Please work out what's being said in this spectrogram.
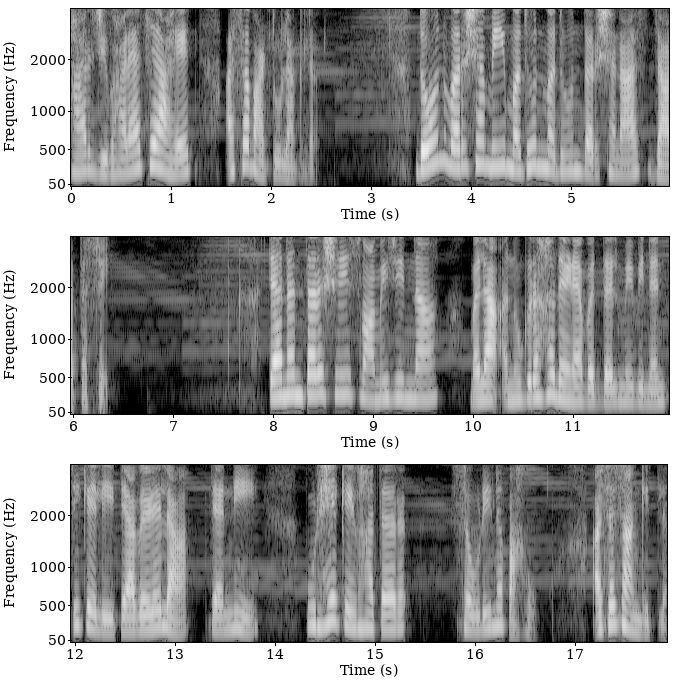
फार जिव्हाळ्याचे आहेत असं वाटू लागलं. दोन वर्ष मी मधूनमधून दर्शनास जात असे. त्यानंतर श्री स्वामीजींना मला अनुग्रह देण्याबद्दल मी विनंती केली. त्यावेळेला त्यांनी पुढे केव्हा तर सवडीनं पाहू असं सांगितलं.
